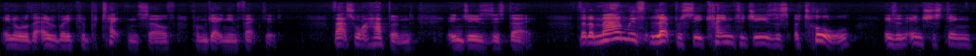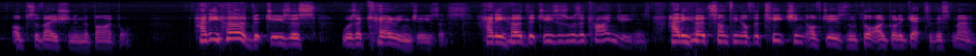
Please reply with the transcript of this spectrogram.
in order that everybody could protect themselves from getting infected. That's what happened in Jesus' day. That a man with leprosy came to Jesus at all is an interesting observation in the Bible. Had he heard that Jesus was a caring Jesus? Had he heard that Jesus was a kind Jesus? Had he heard something of the teaching of Jesus and thought, I've got to get to this man?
